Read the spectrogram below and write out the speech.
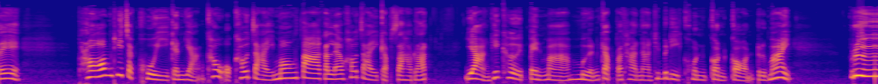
เต้พร้อมที่จะคุยกันอย่างเข้าอกเข้าใจ มองตากันแล้วเข้าใจกับสหรัฐ อย่างที่เคยเป็นมาเหมือนกับประธานาธิบดีคนก่อนๆหรือไม่ หรือ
